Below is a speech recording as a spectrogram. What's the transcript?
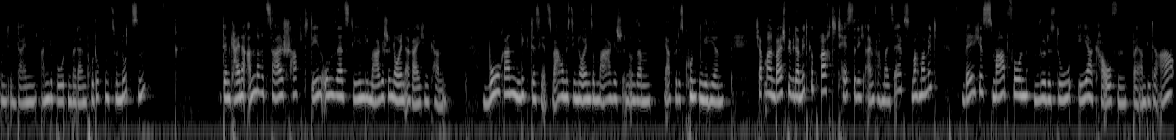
und in deinen Angeboten bei deinen Produkten zu nutzen. Denn keine andere Zahl schafft den Umsatz, den die magische 9 erreichen kann. Woran liegt es jetzt? Warum ist die 9 so magisch in unserem, ja, für das Kundengehirn? Ich habe mal ein Beispiel wieder mitgebracht. Teste dich einfach mal selbst. Mach mal mit. Welches Smartphone würdest du eher kaufen bei Anbieter A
